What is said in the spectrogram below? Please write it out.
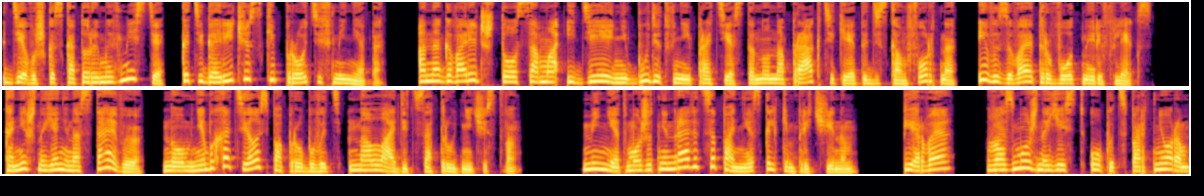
Девушка, с которой мы вместе, категорически против минета. Она говорит, что сама идея не будет в ней протеста, но на практике это дискомфортно и вызывает рвотный рефлекс. Конечно, я не настаиваю, но мне бы хотелось попробовать наладить сотрудничество. Минет может не нравиться по нескольким причинам. Первое. Возможно, есть опыт с партнером,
